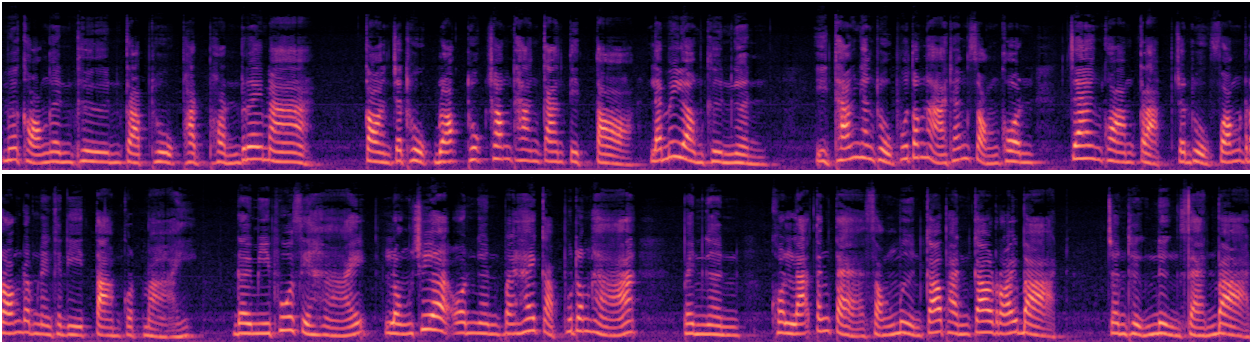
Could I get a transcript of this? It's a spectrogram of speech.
เมื่อขอเงินคืนกลับถูกผัดผ่อนเรื่อยมา ก่อนจะถูกบล็อกทุกช่องทางการติดต่อ และไม่ยอมคืนเงิน อีกทั้งยังถูกผู้ต้องหาทั้งสองคน แจ้งความกลับจนถูกฟ้องร้องดำเนินคดีตามกฎหมาย โดยมีผู้เสียหายหลงเชื่อโอนเงินไปให้กับผู้ต้องหา เป็นเงินคนละตั้งแต่ 29,900 บาท จนถึง 1 0 0 0 0แสนบาท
